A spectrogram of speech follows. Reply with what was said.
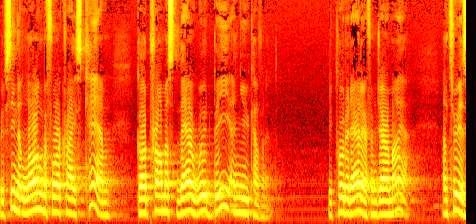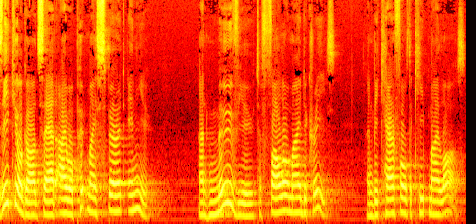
We've seen that long before Christ came, God promised there would be a new covenant. We quoted earlier from Jeremiah. And through Ezekiel, God said, I will put my spirit in you. and move you to follow my decrees and be careful to keep my laws.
